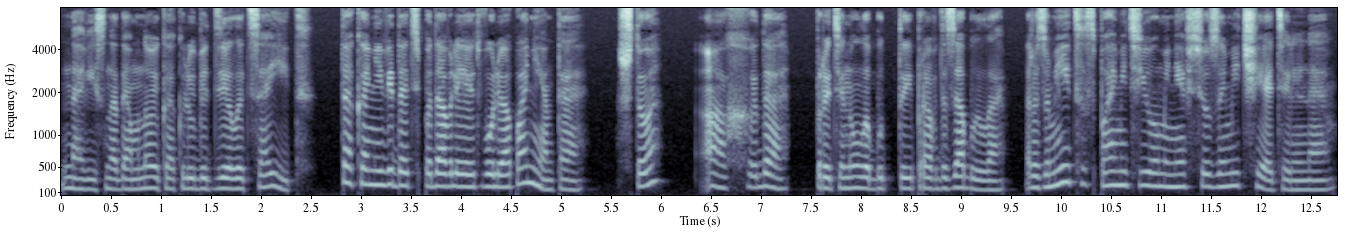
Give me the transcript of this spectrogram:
Навис надо мной, как любит делать Саид. Так они, видать, подавляют волю оппонента. «Что? Ах, да». Протянула, будто и правда забыла. Разумеется, с памятью у меня все замечательно.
